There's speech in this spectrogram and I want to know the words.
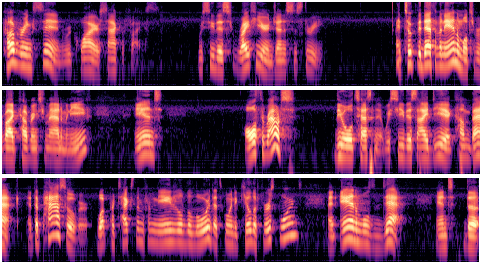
Covering sin requires sacrifice. We see this right here in Genesis 3. It took the death of an animal to provide coverings from Adam and Eve, and all throughout the Old Testament, we see this idea come back. At the Passover, what protects them from the angel of the Lord that's going to kill the firstborns? An animal's death and the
